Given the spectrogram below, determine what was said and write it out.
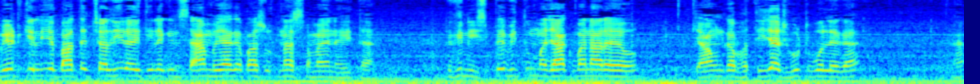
बेड के लिए बातें चल ही रही थी, लेकिन श्याम भैया के पास उतना समय नहीं था। लेकिन इस पर भी तुम मज़ाक बना रहे हो। क्या उनका भतीजा झूठ बोलेगा? है?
